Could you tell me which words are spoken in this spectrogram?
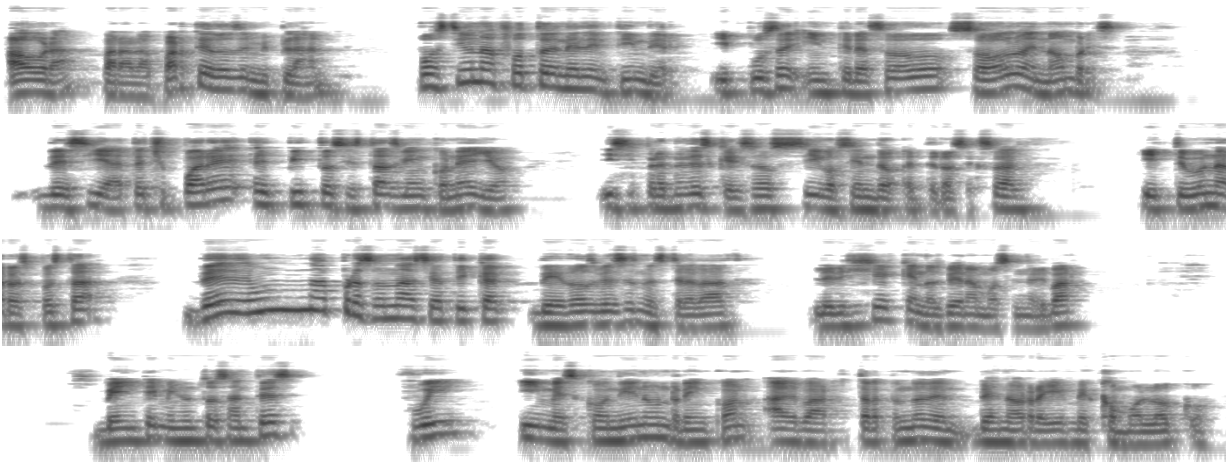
Ahora, para la parte 2 de mi plan, posteé una foto en él en Tinder y puse interesado solo en hombres, decía, te chuparé el pito si estás bien con ello, y si pretendes que eso sigo siendo heterosexual. Y tuve una respuesta de una persona asiática de dos veces nuestra edad. Le dije que nos viéramos en el bar. Veinte minutos antes fui y me escondí en un rincón al bar, tratando de, no reírme como loco,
